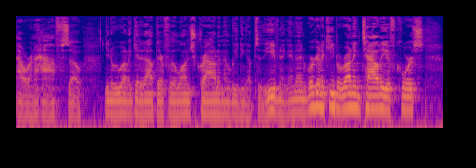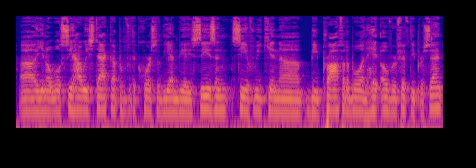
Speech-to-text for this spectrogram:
hour and a half. So you know, we want to get it out there for the lunch crowd and then leading up to the evening. And then we're going to keep a running tally, of course. Uh, you know, we'll see how we stack up over the course of the NBA season, see if we can uh, be profitable and hit over 50%.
